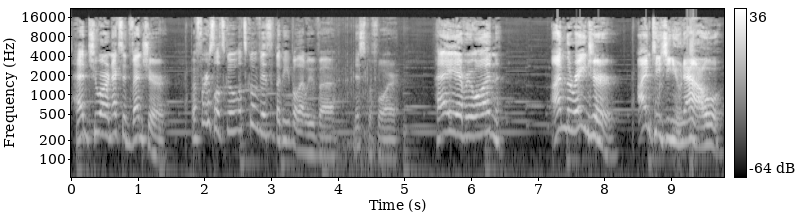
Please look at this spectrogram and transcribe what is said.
head to our next adventure. But first, let's go. Let's go visit the people that we've uh, missed before. Hey, everyone! I'm the ranger. I'm teaching you now.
